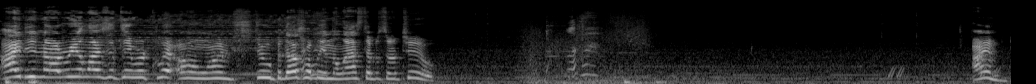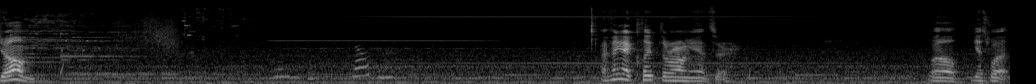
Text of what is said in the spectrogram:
I did not realize that they were quit. Oh, I'm stupid. That was probably in the last episode too. I am dumb. I think I clicked the wrong answer. Well, guess what?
